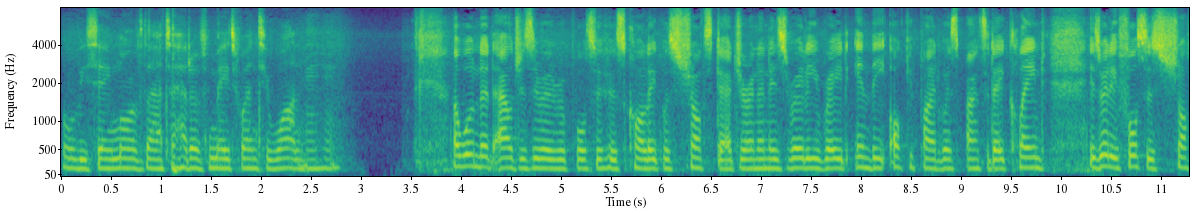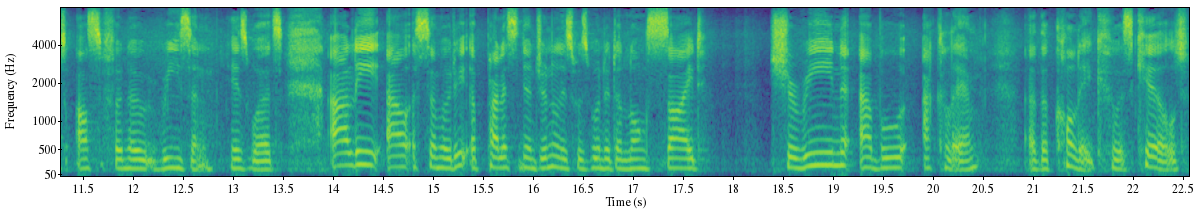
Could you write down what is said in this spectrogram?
We'll be seeing more of that ahead of May 21. Mm -hmm. A wounded Al Jazeera reporter whose colleague was shot dead during an Israeli raid in the occupied West Bank today claimed Israeli forces shot us for no reason. His words. Ali Al Samudi, a Palestinian journalist, was wounded alongside Shireen Abu Akleh, uh, the colleague who was killed.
